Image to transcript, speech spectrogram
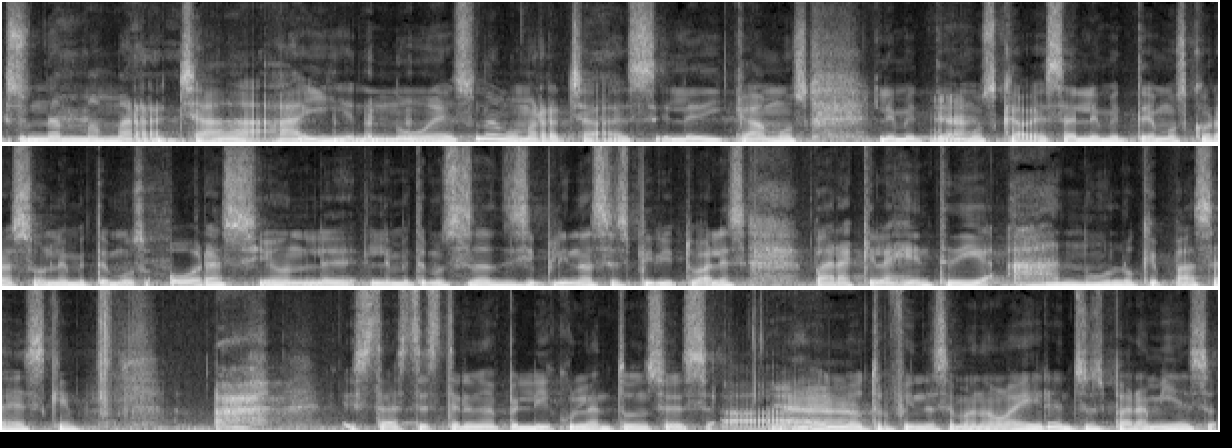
es una mamarrachada, ahí no es una mamarrachada, le dedicamos, le metemos cabeza, le metemos corazón, le metemos oración, le, le metemos esas disciplinas espirituales para que la gente diga, ah, no, lo que pasa es que, ah, está este estreno de película, entonces ah, el otro fin de semana va a ir. Entonces para mí es,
